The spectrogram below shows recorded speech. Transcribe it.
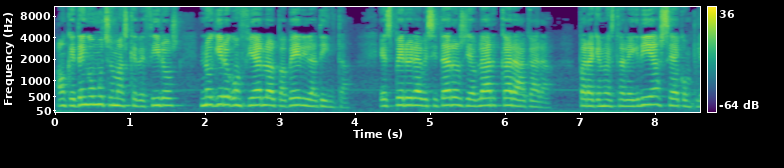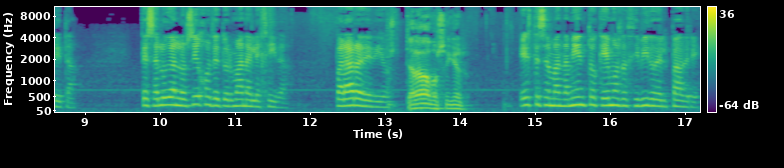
Aunque tengo mucho más que deciros, no quiero confiarlo al papel y la tinta. Espero ir a visitaros y hablar cara a cara, para que nuestra alegría sea completa. Te saludan los hijos de tu hermana elegida. Palabra de Dios. Te alabamos, Señor. Este es el mandamiento que hemos recibido del Padre,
